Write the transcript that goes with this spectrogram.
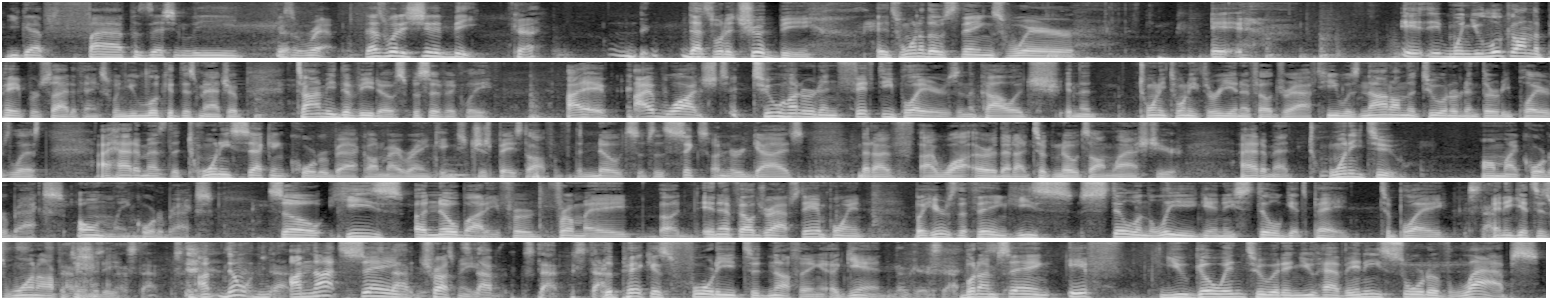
You got five possession lead. It's a wrap. That's what it should be. Okay. That's what it should be. It's one of those things where, it, it, it- when you look on the paper side of things, when you look at this matchup, Tommy DeVito specifically, I I've watched 250 players in the college in the 2023 NFL draft. He was not on the 230 players list. I had him as the 22nd quarterback on my rankings, just based off of the notes of the 600 guys that I've I wa- or that I took notes on last year. I had him at 22 on my quarterbacks, only quarterbacks. So he's a nobody for from a, a NFL draft standpoint. But here's the thing: he's still in the league and he still gets paid to play, Stop. and he gets his one opportunity. Stop. Stop. I'm, no. I'm not saying. Trust me. Stop. Stop. Stop The pick is 40 to nothing again. Okay, stop. But I'm saying if you go into it and you have any sort of lapse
